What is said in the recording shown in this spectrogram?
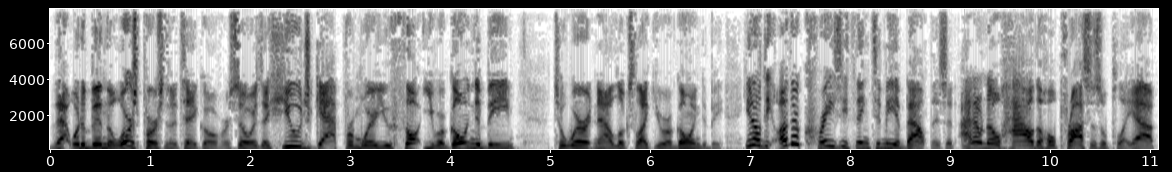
that would have been the worst person to take over. So it's a huge gap from where you thought you were going to be to where it now looks like you are going to be. You know, the other crazy thing to me about this, and I don't know how the whole process will play out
